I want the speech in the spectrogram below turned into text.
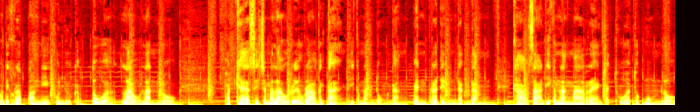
วัสดีครับ ตอนนี้คุณอยู่กับตัวเล่าลั่นโลก พอดแคสต์ที่จะมาเล่าเรื่องราวต่างๆ ที่กำลังโด่งดัง เป็นประเด็นดัง ๆ ข่าวสารที่กำลังมาแรงจากทั่วทุกมุมโลก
